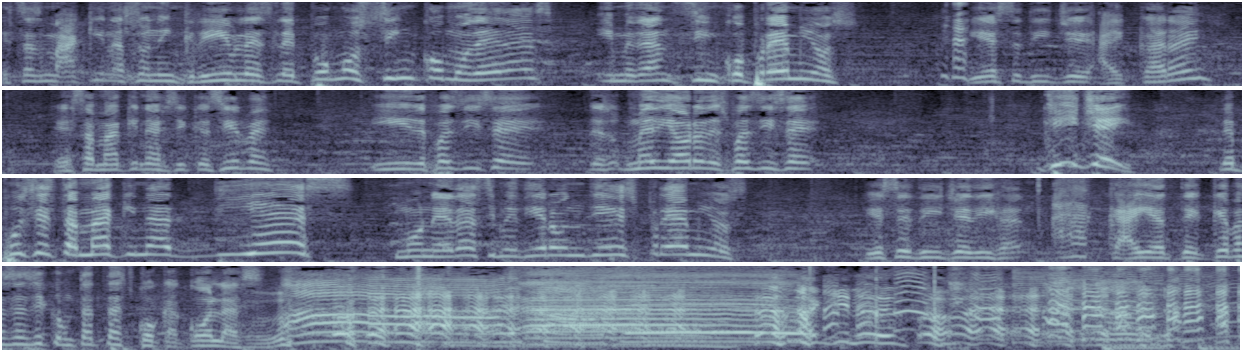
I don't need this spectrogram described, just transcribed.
estas máquinas son increíbles, le pongo cinco monedas y me dan cinco premios. Y este DJ, ay caray, esa máquina sí que sirve. Y después dice, media hora después dice, DJ, le puse a esta máquina 10 monedas y me dieron 10 premios. Y ese DJ dijo, ah, cállate, ¿qué vas a hacer con tantas Coca-Colas? La máquina de soda.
